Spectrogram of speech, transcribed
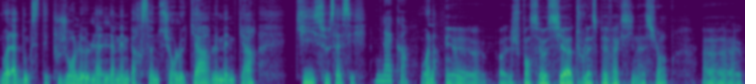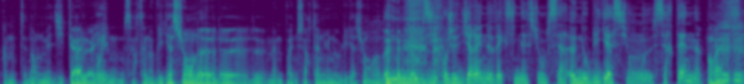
Voilà, donc c'était toujours le- la, la même personne sur le quart, le même quart, qui se sassait. D'accord. Voilà. Et, euh, je pensais aussi à tout l'aspect vaccination. Euh, comme tu es dans le médical, il y a une certaine obligation, de, de- de- même pas une certaine, une obligation. hein, de- Une obsi- je dirais une vaccination, une obligation euh, certaine. Ouais. Mm, mm.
